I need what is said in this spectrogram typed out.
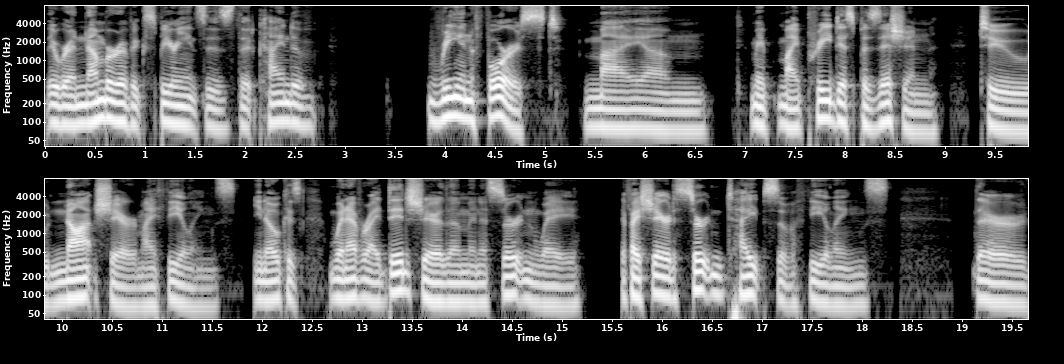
there were a number of experiences that kind of reinforced my um my, my predisposition to not share my feelings you know because whenever i did share them in a certain way if i shared certain types of feelings there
